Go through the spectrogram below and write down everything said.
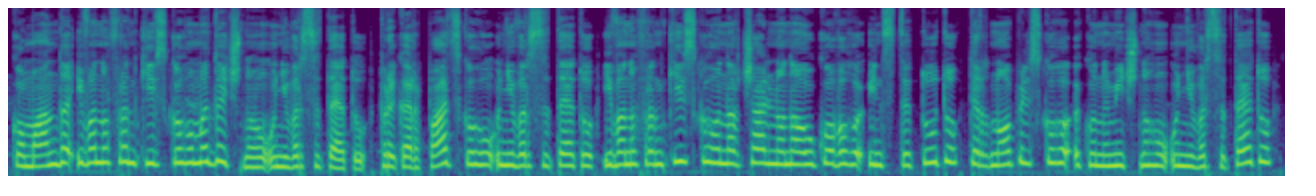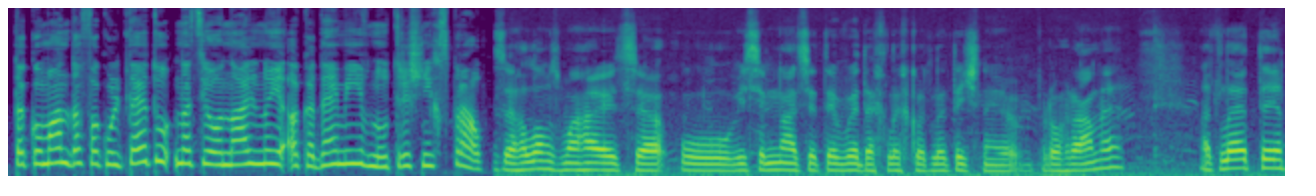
команда Івано-Франківського медичного університету, Прикарпатського університету, Івано-Франківського навчально-наукового інституту, Тернопільського економічного університету та команда факультету Національної академії внутрішніх справ. Загалом змагаються у 18 видах легкоатлетичної програми атлети.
